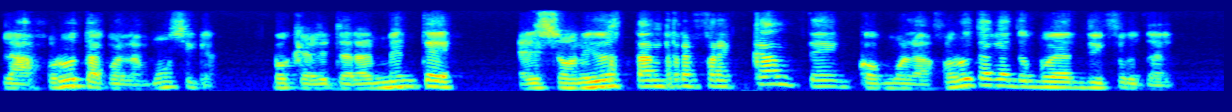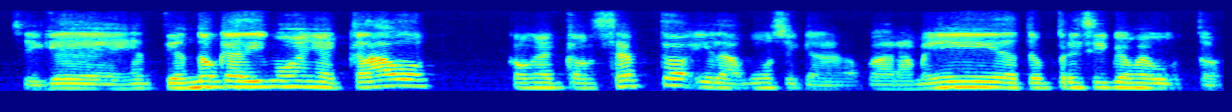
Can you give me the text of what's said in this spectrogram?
la fruta con la música, porque literalmente el sonido es tan refrescante como la fruta que tú puedes disfrutar. Así que entiendo que dimos en el clavo con el concepto y la música. Para mí desde un principio me gustó.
